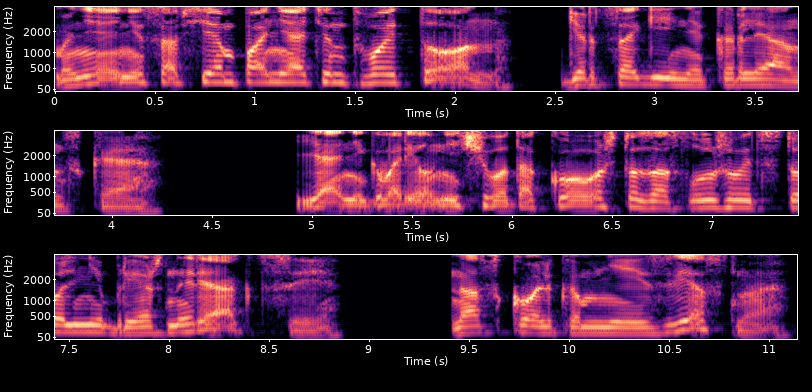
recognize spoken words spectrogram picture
«Мне не совсем понятен твой тон, герцогиня Корлянская. Я не говорил ничего такого, что заслуживает столь небрежной реакции. Насколько мне известно,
